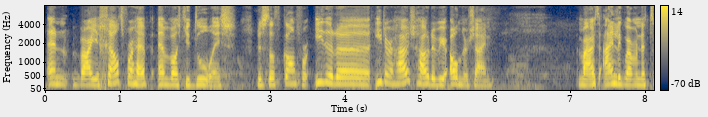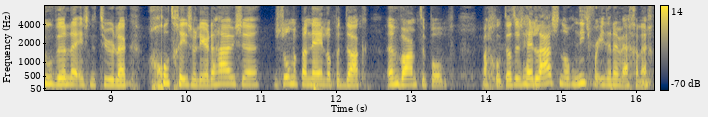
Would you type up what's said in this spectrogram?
en waar je geld voor hebt en wat je doel is. Dus dat kan voor iedere, ieder huishouden weer anders zijn. Maar uiteindelijk waar we naartoe willen is natuurlijk goed geïsoleerde huizen, zonnepanelen op het dak, een warmtepomp. Maar goed, dat is helaas nog niet voor iedereen weggelegd.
